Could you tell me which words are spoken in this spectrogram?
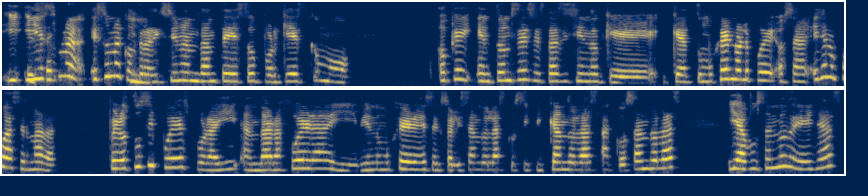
Y, y es, una, es una contradicción andante eso, porque es como, ok, entonces estás diciendo que, que a tu mujer no le puede, o sea, ella no puede hacer nada, pero tú sí puedes por ahí andar afuera y viendo mujeres, sexualizándolas, cosificándolas, acosándolas y abusando de ellas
